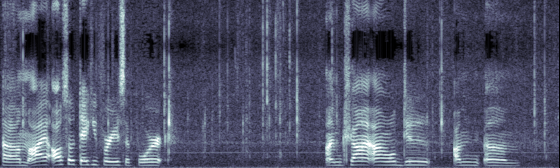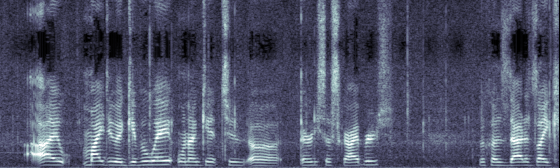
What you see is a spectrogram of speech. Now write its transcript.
Um, I also thank you for your support. I'm trying I will do I'm um I might do a giveaway when I get to uh, 30 subscribers. Because that is like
